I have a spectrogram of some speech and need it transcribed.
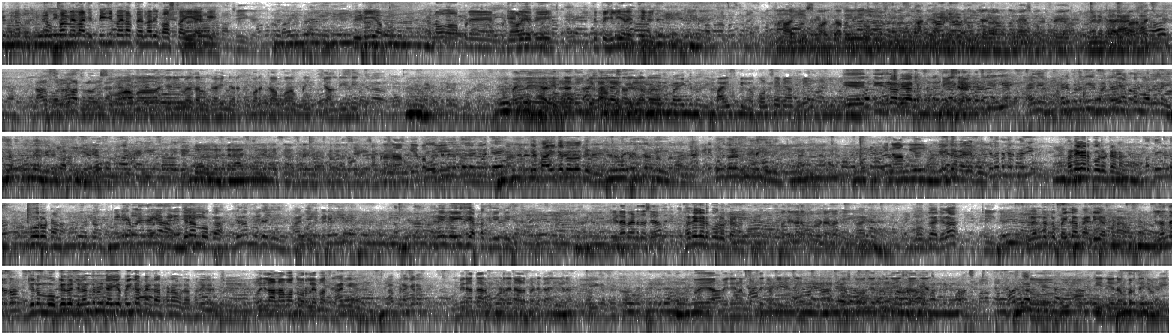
ਚੌਥਾ ਮੇਲਾ ਜਿੱਤੀ ਜੀ ਪਹਿਲਾਂ ਤਿੰਨ ਵਾਰੀ ਫਸਟ ਆਈ ਹੈ ਕਿ ਠੀਕ ਹੈ ਜੀ। ਪੀੜੀ ਆਪਣੇ ਬਟਾਲੇ ਤੇ ਤੇ ਪਿਛਲੀ ਵਾਰ ਇੱਥੇ ਵੀ। ਹਾਂਜੀ ਸਵਾਗਤ ਹੈ ਦੋਸਤੋ। ਤੁਹਾਡੇ ਆਪਣੇ YouTube channel Facebook page Raj farm ਵਿੱਚ। ਨਾਲ ਫੋਨ ਹੱਥ ਲਾਓ ਜੀ ਸਵਾਬ ਆ ਜਿਹੜੀ ਮੈਂ ਤੁਹਾਨੂੰ ਕਿਹਾ ਸੀ ਨਰਕ ਪਰਖ ਆਪਾਂ ਆਪਣੀ ਚੱਲਦੀ ਸੀ ਪਹਿਲੇ ਵਾਲੀ कितना दूध निकाला है इसमें? इसमें बाईस किलो कौन से ब्याज में ਇਹ ਤੀਸਰਾ ਵਿਆਹ तीसरा ਹੈ ਜੀ ਕਿਹੜੇ ਬੋਲੋ ਜੀ ਇਹ ਆਪਾਂ ਮੁੱਲ ਲਈ ਸੀ ਉਹ ਨਹੀਂ ਸੀ ਬਾਪੂ ਜੀ ਦੇ बिल्कुल उम्र दराज होने के साथ साथ ਆਪਣਾ ਨਾਮ ਕੀ ਹੈ ਬਾਪੂ ਜੀ ਇਹ 22 ਕਿਲੋ ਦਾ ਦੇ ਦੇ ਹੁਣ ਜੀ ਕੀ ਨਾਮ ਕੀ ਹੈ ਜੀ 20 ਦਿਨ ਰਹਿ ਗਏ ਸੂਣ ਕਿਹੜਾ ਪਿੰਡ ਆਪਣਾ ਜੀ ਫਤਿਹਗੜ੍ਹ ਕੋ ਰੋਟਾਣਾ ਫਤਿਹਗੜ੍ਹ ਕੋ ਰੋਟਾਣਾ ਕਿਹੜੀ ਆਪਣੇ ਦਾ ਗਿਆ ਜਿਹੜਾ ਮੋਗਾ। ਜਿਹੜਾ ਮੋਗਾ ਜੀ। ਹਾਂਜੀ। ਨਹੀਂ ਲਈ ਸੀ ਆਪਾਂ ਖਰੀਦੀ ਸੀ। ਕਿਹੜਾ ਪਿੰਡ ਦੱਸਿਆ? ਫਤਿਹਗੜ੍ਹ ਕੋ ਰੋਟਾਣਾ ਫਤਿਹਗੜ੍ਹ ਕੋਰਟਾਣਾ ਠੀਕ ਹੈ। ਹਾਂਜੀ। ਮੋਗਾ ਜ਼ਿਲ੍ਹਾ। ਠੀਕ ਹੈ। ਜਲੰਧਰ ਤੋਂ ਪਹਿਲਾ ਪਿੰਡ ਹੀ ਆਪਣਾ। ਜਲੰਧਰ ਤੋਂ? ਜਦੋਂ ਮੋਗੇ ਤੋਂ ਜਲੰਧਰ ਨੂੰ ਜਾਈਏ ਪਹਿਲਾ ਪਿੰਡ ਆਪਣਾ ਹੁੰਦਾ ਫਤਿਹਗੜ੍ਹ। ਉਹ ਜਲਾਲਾਬਾਦ ਤੋਂ ਉਰਲੇ ਪਾਸੇ। ਹਾਂਜੀ ਹਾਂਜੀ। ਆਪਣਾ ਕਿਹੜਾ? ਮੇਰਾ ਧਰਮਕੋਟ ਦੇ ਨਾਲ ਪਿੰਡ ਕਾਲੀ ਜਿਹੜਾ ਠੀਕ ਹੈ ਫਿਰ। ਦੋਸਤੋ ਇਹ ਆ ਪਹਿਲੇ ਨੰਬਰ ਤੇ ਝੋਟੀ ਲੱਗੀ। ਇਸ ਤੋਂ ਅੱਗੇ ਤੁਸੀਂ ਦੇਖ ਸਕਦੇ ਆ। ਸੋ ਤੀਜੇ ਨੰਬਰ ਤੇ ਝੋਟੀ।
